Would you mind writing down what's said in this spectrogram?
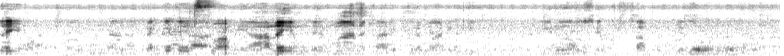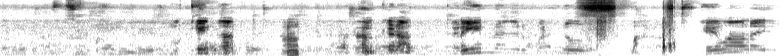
దైవం వెంకటేశ్వర స్వామి ఆలయం నిర్మాణ కార్యక్రమానికి ఈరోజు శంకుస్థాపన చేస్తున్నారు. ముఖ్యంగా ఇక్కడ కరీంనగర్ పట్టణంలో దేవాలయం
